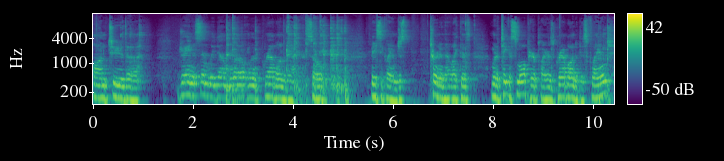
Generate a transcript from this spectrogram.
onto the drain assembly down below. I'm to grab onto that. So basically I'm just turning that like this. I'm going to take a small pair of pliers, grab onto this flange.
